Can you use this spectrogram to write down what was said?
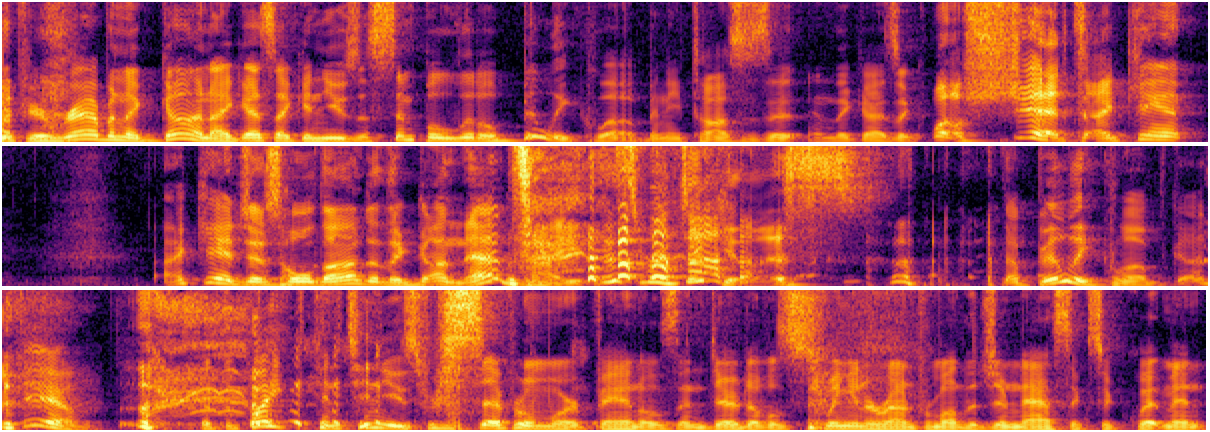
If you're grabbing a gun, I guess I can use a simple little billy club. And he tosses it, and the guy's like, "Well, shit, I can't, I can't just hold on to the gun that tight. That's ridiculous." A billy club, goddamn. But the fight continues for several more panels, and Daredevil's swinging around from all the gymnastics equipment.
